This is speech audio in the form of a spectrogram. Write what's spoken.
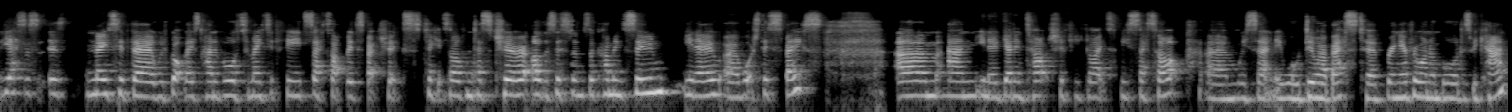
yes, as, as, noted there, we've got those kind of automated feeds set up with Spektrix, Ticketsolve and Tessitura. Other systems are coming soon, you know, uh, watch this space. Um, and, you know, get in touch if you'd like to be set up. Um, we certainly will do our best to bring everyone on board as we can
